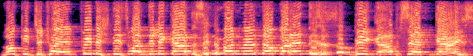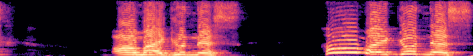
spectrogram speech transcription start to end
looking to try and finish this one. Delicado si Emmanuel Navarrete. This is a big upset, guys. Oh my goodness. Oh my goodness.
